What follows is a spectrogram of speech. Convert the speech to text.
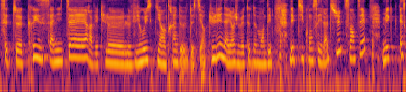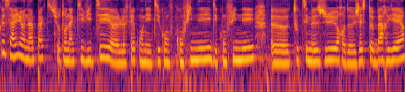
cette crise sanitaire avec le, virus qui est en train de circuler. D'ailleurs, je vais te demander des petits conseils là-dessus, santé. Mais est-ce que ça a eu un impact sur ton activité, euh, le fait qu'on ait été confiné, déconfiné, euh, toutes ces mesures de gestes barrières?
